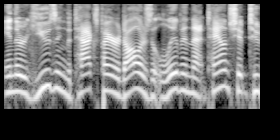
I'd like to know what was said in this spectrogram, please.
and they're using the taxpayer dollars that live in that township to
